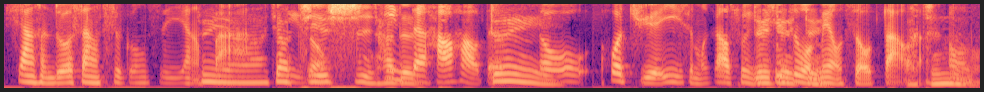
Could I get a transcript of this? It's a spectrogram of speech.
像很多上市公司一样，对啊，要揭示他的好好的对都或决议什么告诉你，其实我没有收到、啊，真的、哦。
